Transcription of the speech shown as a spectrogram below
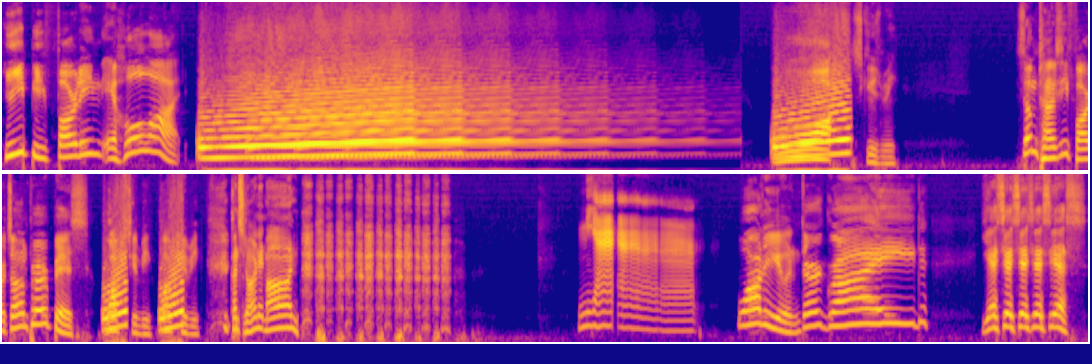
He be farting a whole lot. Excuse me. Sometimes he farts on purpose. Walk, excuse me. Walk, excuse me. Concern it, man. What are you in third grade? Yes, yes, yes, yes, yes.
